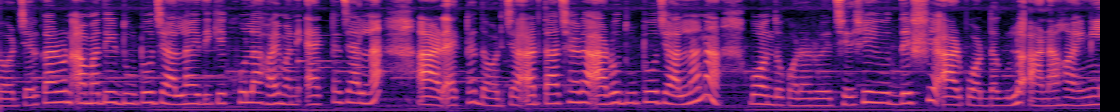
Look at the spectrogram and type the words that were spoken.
দরজার। কারণ আমাদের দুটো জানলা এদিকে খোলা হয় মানে একটা জানলা আর একটা দরজা। আর তাছাড়া আরও দুটো জানলা না বন্ধ করা রয়েছে। সেই উদ্দেশ্যে আর পর্দাগুলো আনা হয়নি।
